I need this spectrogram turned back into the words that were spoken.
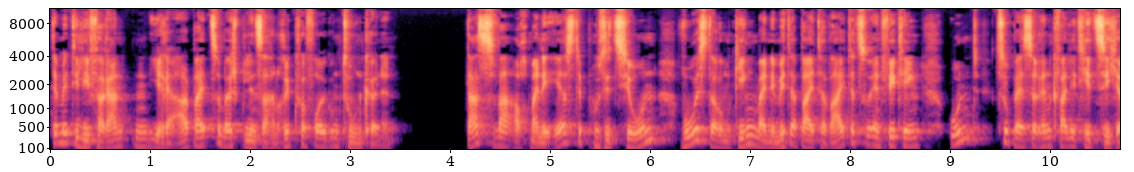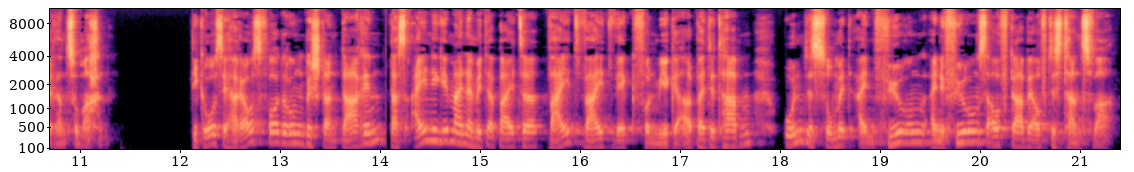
damit die Lieferanten ihre Arbeit zum Beispiel in Sachen Rückverfolgung tun können. Das war auch meine erste Position, wo es darum ging, meine Mitarbeiter weiterzuentwickeln und zu besseren Qualitätssicherern zu machen. Die große Herausforderung bestand darin, dass einige meiner Mitarbeiter weit, weit weg von mir gearbeitet haben und es somit eine, Führung, eine Führungsaufgabe auf Distanz war.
